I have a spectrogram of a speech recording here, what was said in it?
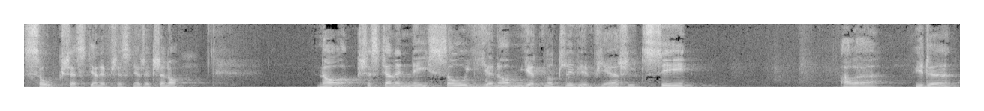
jsou křesťané, přesně řečeno? No, křesťané nejsou jenom jednotlivě věřící, ale jde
